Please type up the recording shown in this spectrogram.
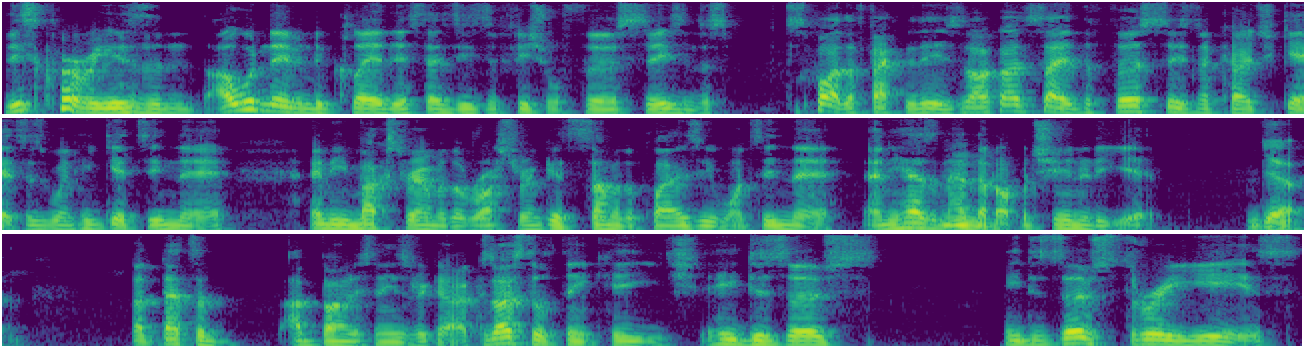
this probably isn't. I wouldn't even declare this as his official first season, despite the fact that it is. Like I'd say, the first season a coach gets is when he gets in there and he mucks around with the roster and gets some of the players he wants in there, and he hasn't mm. had that opportunity yet. Yeah, but that's a, a bonus in his regard because I still think he he deserves he deserves three years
